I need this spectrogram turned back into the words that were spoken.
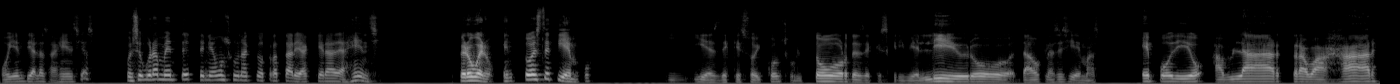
hoy en día las agencias, pues seguramente teníamos una que otra tarea que era de agencia. Pero bueno, en todo este tiempo, y, desde que soy consultor, desde que escribí el libro, dado clases y demás, he podido hablar, trabajar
